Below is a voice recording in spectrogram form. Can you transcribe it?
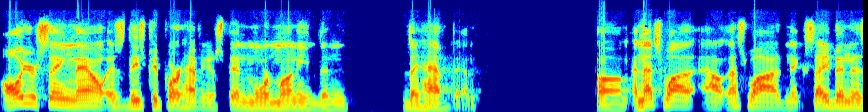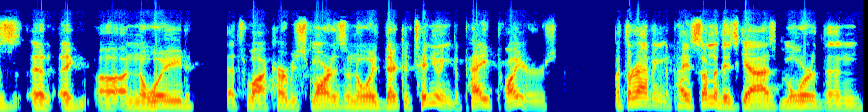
All you're seeing now is these people are having to spend more money than they have been. Um, and that's why that's why Nick Saban is uh, uh, annoyed. That's why Kirby Smart is annoyed. They're continuing to pay players, but they're having to pay some of these guys more than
